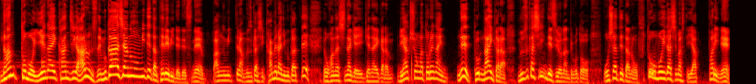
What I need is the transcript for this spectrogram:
なんとも言えない感じがあるんですね。昔あの、見てたテレビでですね、番組ってのは難しい。カメラに向かってお話ししなきゃいけないから、リアクションが取れない、ね、とないから難しいんですよなんてことをおっしゃってたのをふと思い出しまして、やっぱりね、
